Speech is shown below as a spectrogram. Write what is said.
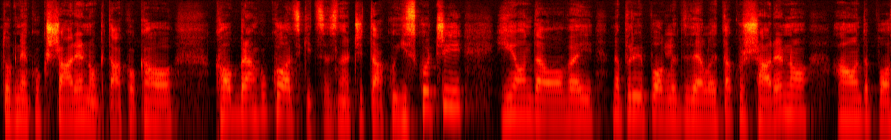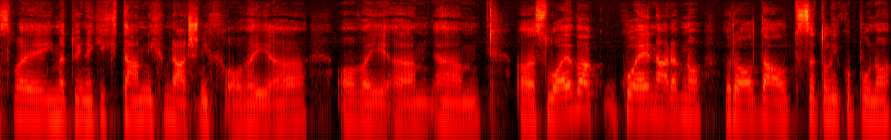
tog nekog šarenog, tako kao, kao Branko Kockica, znači tako iskoči i onda ovaj, na prvi pogled deluje tako šareno, a onda posle ima tu i nekih tamnih, mračnih ovaj, a, ovaj, um, um, slojeva koje je naravno Roald Dahl sa toliko puno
